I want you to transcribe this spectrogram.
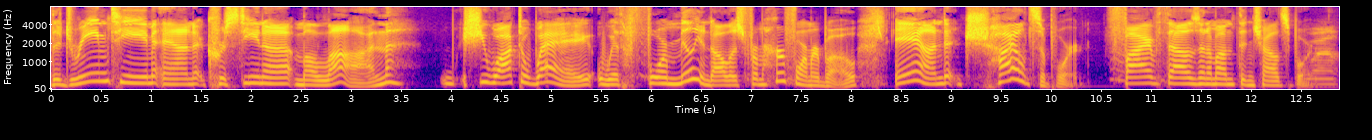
the Dream Team and Christina Milian she walked away with $4 million from her former beau and child support 5000 a month in child support. Wow.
